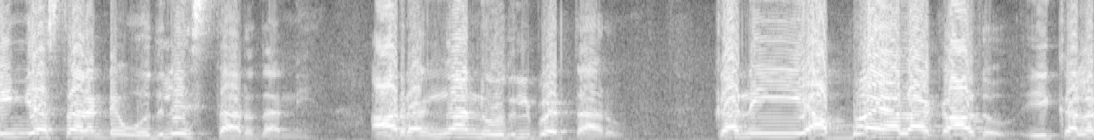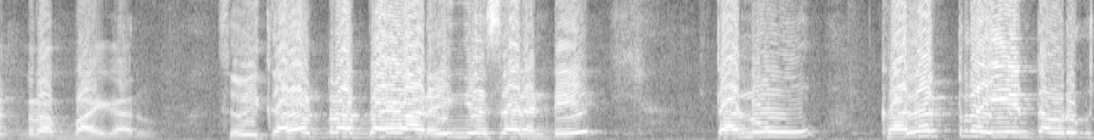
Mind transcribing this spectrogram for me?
ఏం చేస్తారంటే వదిలేస్తారు దాన్ని. ఆ రంగాన్ని వదిలిపెడతారు. కానీ ఈ అబ్బాయి అలా కాదు ఈ కలెక్టర్ అబ్బాయి గారు. సో ఈ కలెక్టర్ అబ్బాయి గారు ఏం చేశారంటే తను కలెక్టర్ అయ్యేంత వరకు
